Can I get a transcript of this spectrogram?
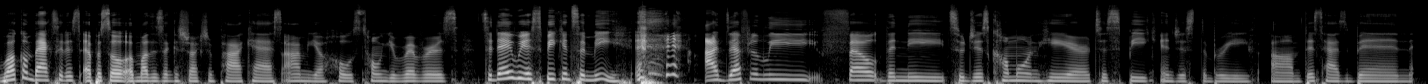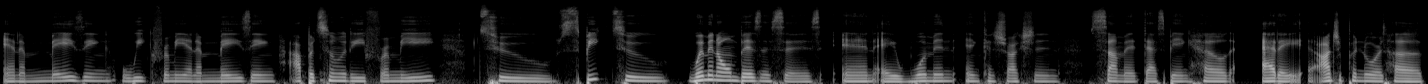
Welcome back to this episode of Mothers in Construction Podcast. I'm your host, Tonya Rivers. Today we are speaking to me. I definitely felt the need to just come on here to speak and just to breathe. Um, this has been an amazing week for me, an amazing opportunity for me to speak to women owned businesses in a Women in Construction Summit that's being held at a entrepreneurs hub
